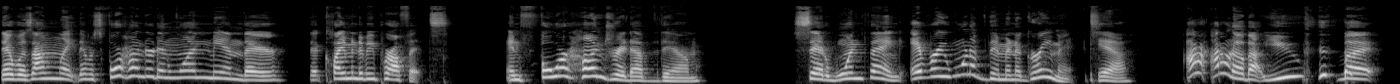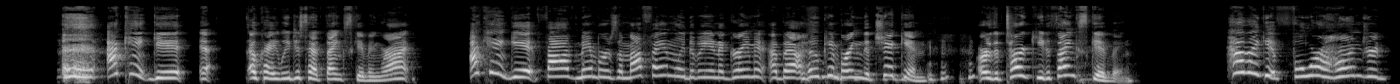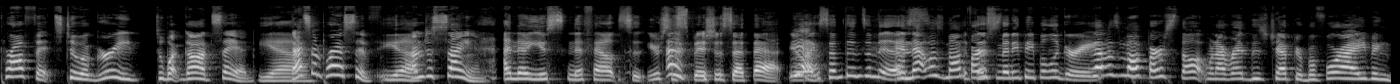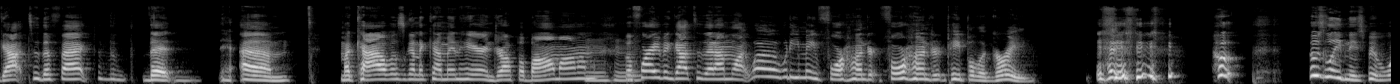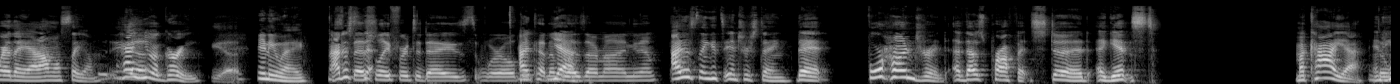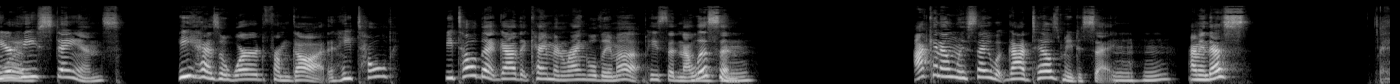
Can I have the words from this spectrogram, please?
There was only there was 401 men there that claiming to be prophets. And 400 of them said one thing, every one of them in agreement. Yeah. I, I don't know about you, but I can't get. Eh, okay, we just had Thanksgiving, right? I can't get five members of my family to be in agreement about who can bring the chicken or the turkey to Thanksgiving. How they get 400 prophets to agree to what God said? Yeah. That's impressive. Yeah. I'm just saying. I know you sniff out. You're suspicious at that. You're Yeah. like something's amiss. And that was my first many people agree. That was my first thought when I read this chapter before I even got to the fact that um Micaiah was going to come in here and drop a bomb on him. Mhm. Before I even got to that, I'm like, whoa, what do you mean 400, 400 people agreed? Who Who's leading these people? Where they at? I want to see them. How Yeah. you agree? yeah. Anyway, I just Especially for today's world, I- it kind of yeah. blows our mind, you know. I just think it's interesting that 400 of those prophets stood against Micaiah. And The here one. he stands. He has a word from God. And he told he told that guy that came and wrangled him up. He said, "Now listen, I can only say what God tells me to say." Mm-hmm. I mean, that's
